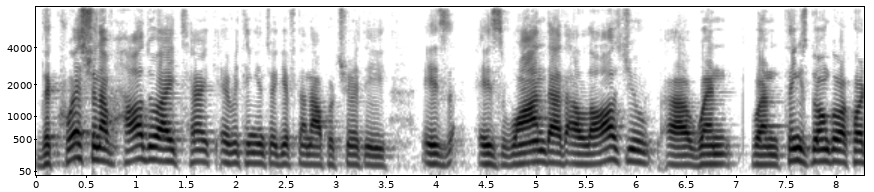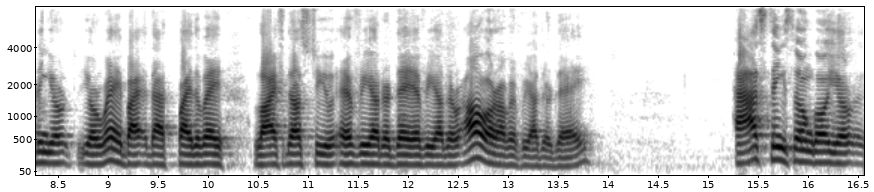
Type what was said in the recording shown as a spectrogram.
The question of how do I take everything into a gift and opportunity is, is one that allows you, uh, when, when things don't go according your, your way, by, that, by the way, life does to you every other day, every other hour of every other day, as things don't go your,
